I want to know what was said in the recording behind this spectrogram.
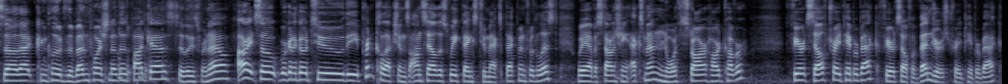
So that concludes the Ben portion of this podcast, at least for now. All right, so we're going to go to the print collections on sale this week, thanks to Max Beckman for the list. We have Astonishing X Men Northstar hardcover, Fear Itself trade paperback, Fear Itself Avengers trade paperback,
